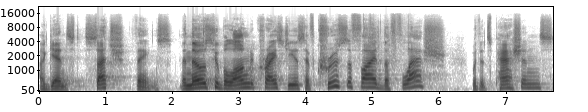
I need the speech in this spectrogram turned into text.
against such things. And those who belong to Christ Jesus have crucified the flesh with its passions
